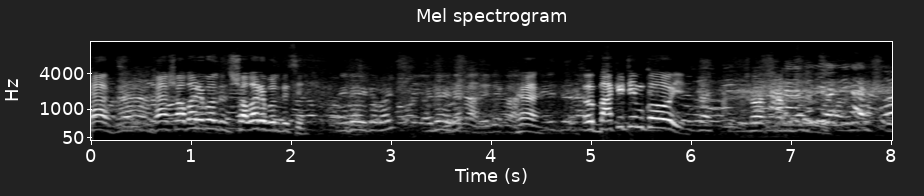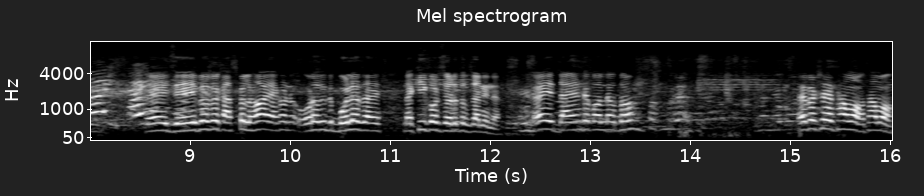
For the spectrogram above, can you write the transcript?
হ্যাঁ হ্যাঁ সবারই বলতেছি সবারই বলতেছি। হ্যাঁ বাকি টিম কই? এই যে এইভাবে কাজ করলে হয় এখন ওরা যদি বলে যায় না কি করছে ওরা তো জানি না। এই দায়নটা কল দাও তো। এবার সে থামাও থামাও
